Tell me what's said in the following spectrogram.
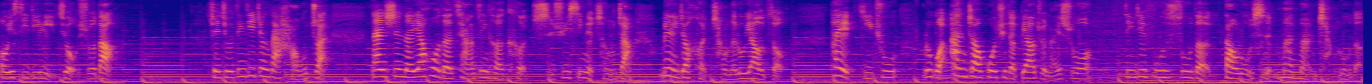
OECD 里就说到，全球经济正在好转。但是呢，要获得强劲和可持续性的成长，面临着很长的路要走。他也提出，如果按照过去的标准来说，经济复苏的道路是漫漫长路的。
